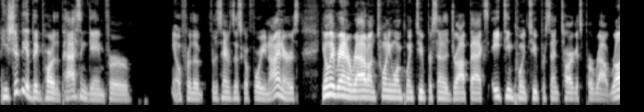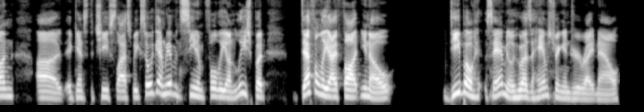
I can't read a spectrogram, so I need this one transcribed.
he should be a big part of the passing game for you know for the for the San Francisco 49ers. He only ran a route on 21.2% of the dropbacks, 18.2% targets per route run uh against the Chiefs last week. So again, we haven't seen him fully unleashed, but definitely I thought, you know, Deebo Samuel who has a hamstring injury right now,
